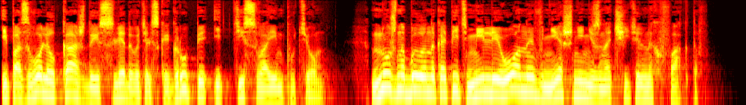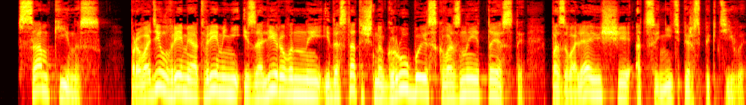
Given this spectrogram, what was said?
и позволил каждой исследовательской группе идти своим путем. Нужно было накопить миллионы внешне незначительных фактов. Сам Кинес проводил время от времени изолированные и достаточно грубые сквозные тесты, позволяющие оценить перспективы.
